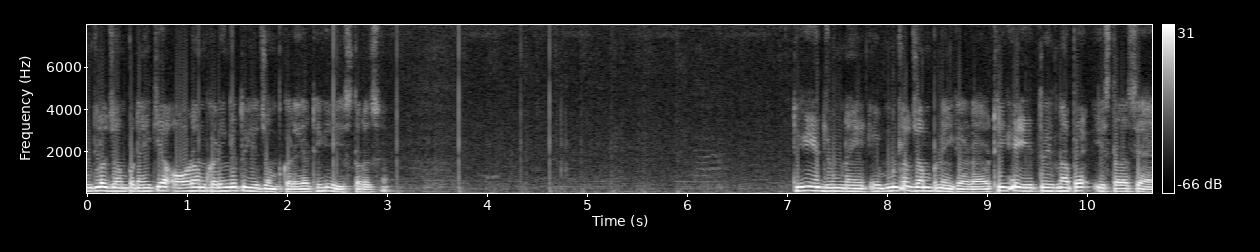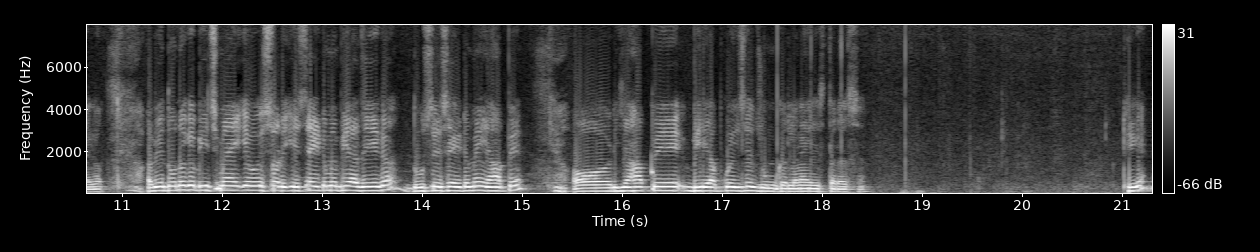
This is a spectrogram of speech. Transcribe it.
मतलब जंप नहीं किया, और हम करेंगे तो ये जंप करेगा। ठीक है, इस तरह से। ठीक है ये जूम नहीं मतलब जंप नहीं कर रहा है, ठीक है, ये तो इतना पे इस तरह से आएगा। अब ये दोनों के बीच में सॉरी इस साइड में भी आ जाइएगा, दूसरी साइड में यहाँ पे, और यहाँ पे भी आपको इसे जूम कर लेना है इस तरह से। ठीक है?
